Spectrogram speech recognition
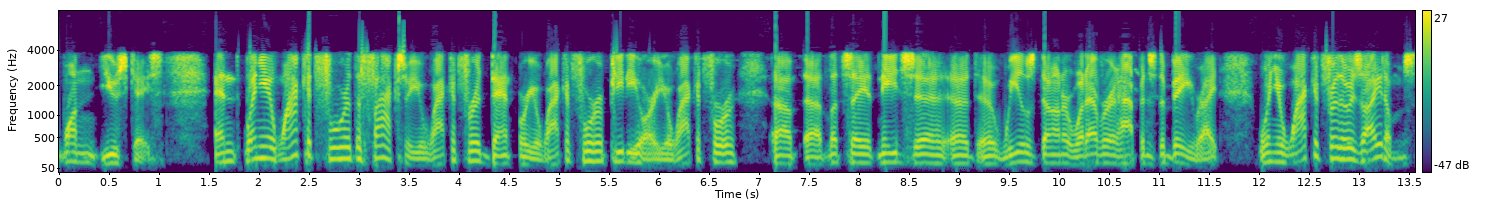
one use case. And when you whack it for the fax, or you whack it for a dent, or you whack it for a PDR, or you whack it for, uh, uh, let's say, it needs uh, uh, uh, wheels done, or whatever it happens to be. Right? When you whack it for those items,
